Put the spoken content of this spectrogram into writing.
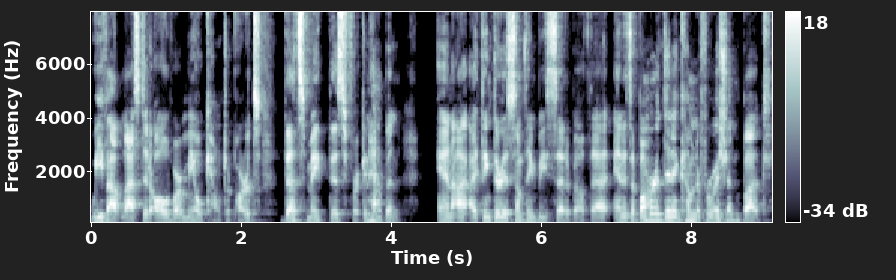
We've outlasted all of our male counterparts. Let's make this freaking happen. And I, I think there is something to be said about that. And it's a bummer it didn't come to fruition, but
